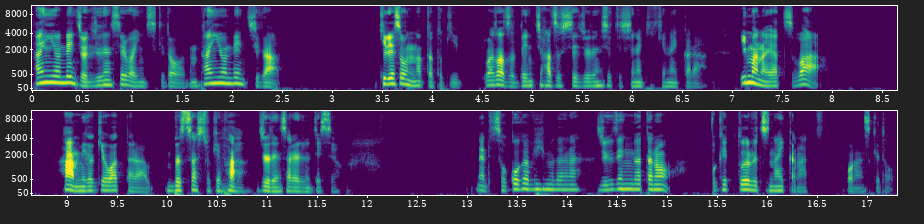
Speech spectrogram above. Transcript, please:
単4電池を充電すればいいんですけど、でも単4電池が切れそうになった時、わざわざ電池外して充電してってしなきゃいけないから、今のやつは、歯磨き終わったらぶっ刺しとけば充電されるんですよ。なんでそこが微妙だな。充電型のポケットドルツないかなってところなんですけど、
